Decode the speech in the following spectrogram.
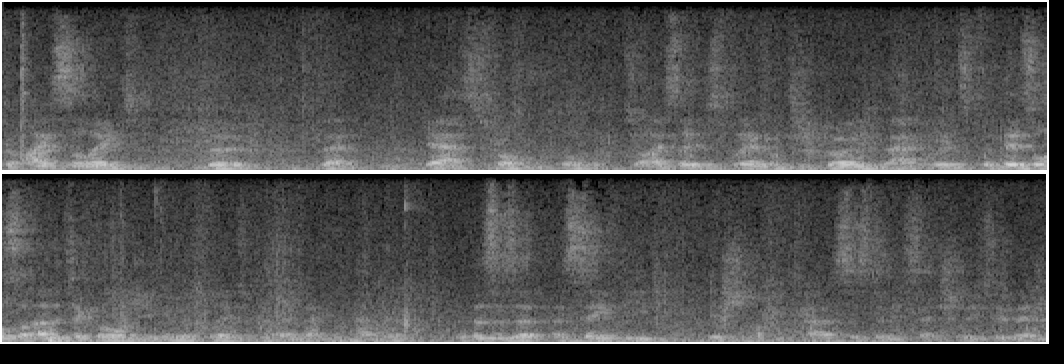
to isolate the, that gas from, or to isolate this flare from just burning backwards. But there's also other technology in the flare to prevent that from happening. But this is a, a safety-ish uh, system essentially to then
